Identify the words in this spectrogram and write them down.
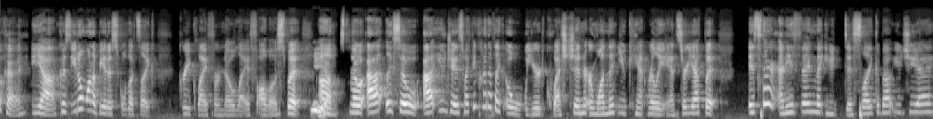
okay. Yeah, because you don't want to be at a school that's like Greek life or no life almost. But Yeah. um so at like so at UJ, this might be kind of like a weird question or one that you can't really answer yet, but is there anything that you dislike about UGA?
